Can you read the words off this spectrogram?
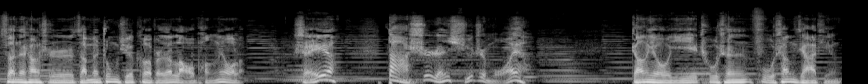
算得上是咱们中学课本的老朋友了。谁呀？大诗人徐志摩呀。张幼仪出身富商家庭，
